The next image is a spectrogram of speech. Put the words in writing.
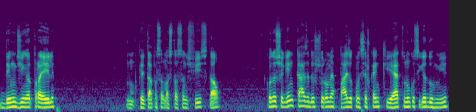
Dei um dinheiro para ele porque ele estava passando uma situação difícil e tal. Quando eu cheguei em casa, Deus tirou minha paz, eu comecei a ficar inquieto, não conseguia dormir.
